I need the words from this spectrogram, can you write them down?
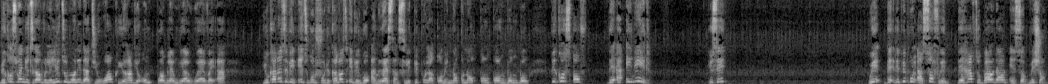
Because when you travel, a little money that you work, you have your own problem where, wherever you are. You cannot even eat good food. You cannot even go and rest and sleep. People are coming, knock, knock, kong, kong, bong, bong. Because of, they are in need. You see? We, the, the people are suffering. They have to bow down in submission.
